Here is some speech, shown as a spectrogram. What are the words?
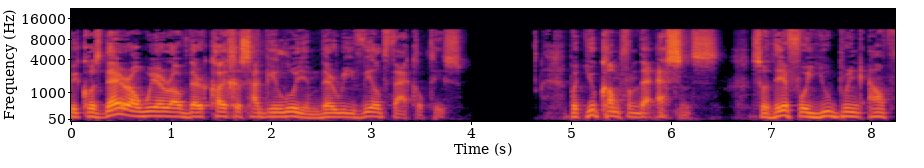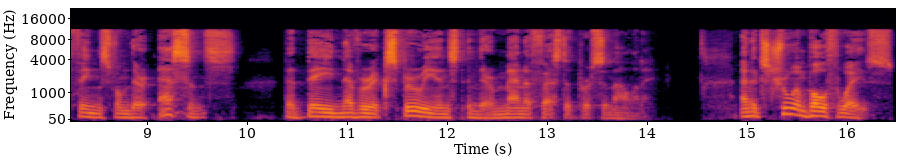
because they're aware of their koiches hagiluyim, their revealed faculties. But you come from the essence. So therefore you bring out things from their essence that they never experienced in their manifested personality. And it's true in both ways.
